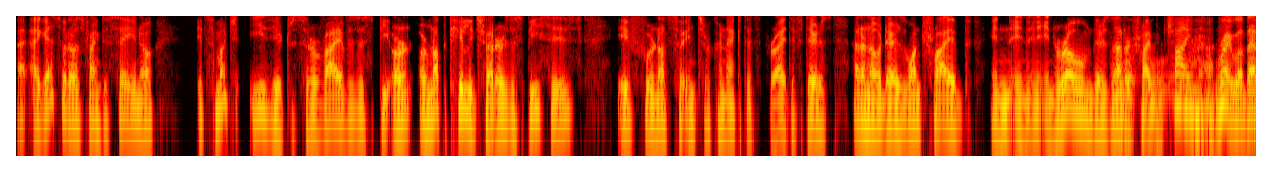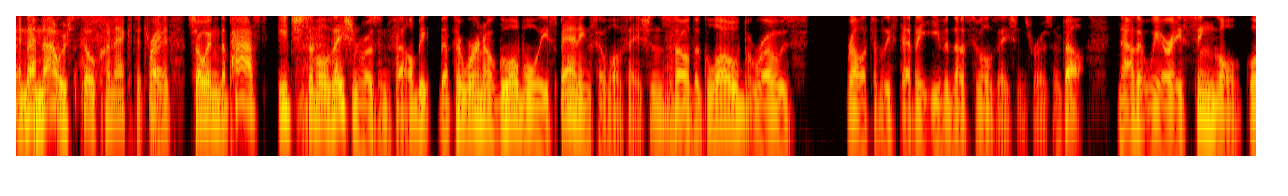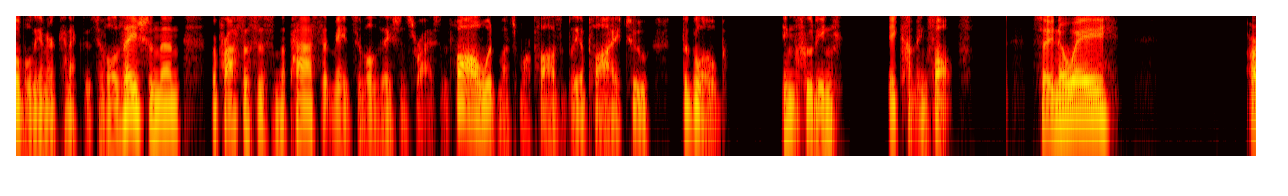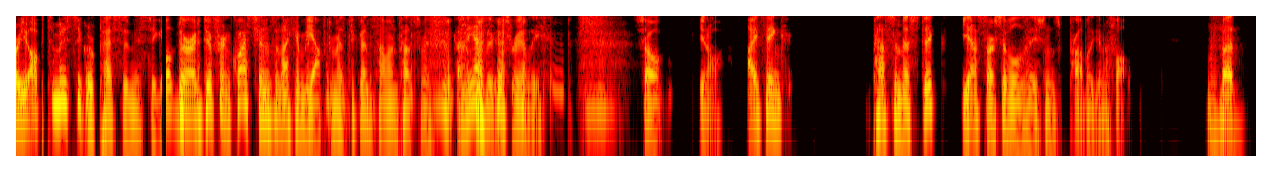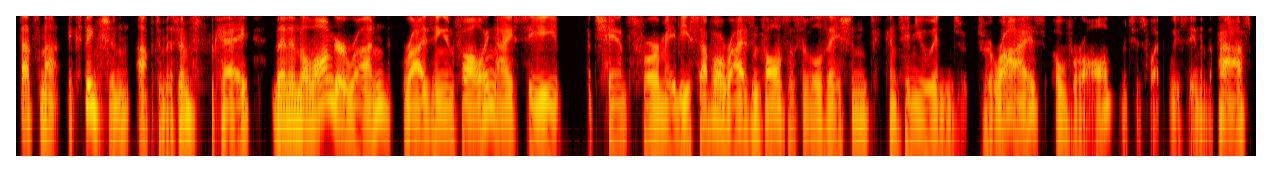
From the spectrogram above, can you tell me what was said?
I guess what I was trying to say, you know, it's much easier to survive as a spe or, or not kill each other as a species if we're not so interconnected, right? If there's, I don't know, there's one tribe in, in, in Rome, there's another tribe in China. Right. Well, that, and, and now the, we're so connected, right. right. So in the past, each civilization rose and fell, but there were no globally spanning civilizations. So uh-huh. the globe rose relatively steadily, even though civilizations rose and fell. Now that we are a single globally interconnected civilization, then the processes in the past that made civilizations rise and fall would much more plausibly apply to the globe, including a coming fall. So, in a way, are you optimistic or pessimistic? Well, there are different questions, and I can be optimistic on some and pessimistic on the others, really. So, you know, I think pessimistic, yes, our civilization is probably going to fall. Mm-hmm. But that's not extinction optimism. Okay. Then in the longer run, rising and falling, I see a chance for maybe several rise and falls of civilization to continue and to rise overall, which is what we've seen in the past.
